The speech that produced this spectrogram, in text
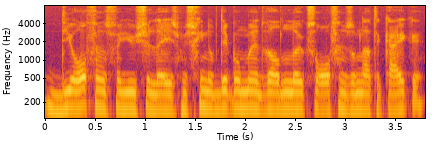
die offense van UCLA is misschien op dit moment wel de leukste offense om naar te kijken.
